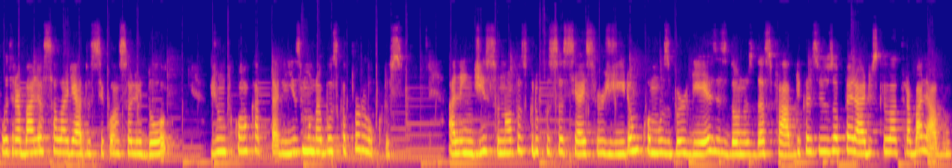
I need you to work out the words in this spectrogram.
O trabalho assalariado se consolidou junto com o capitalismo na busca por lucros. Além disso, novos grupos sociais surgiram, como os burgueses, donos das fábricas, e os operários que lá trabalhavam.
